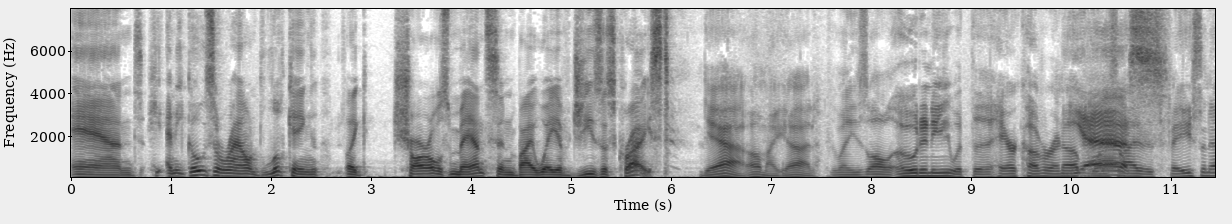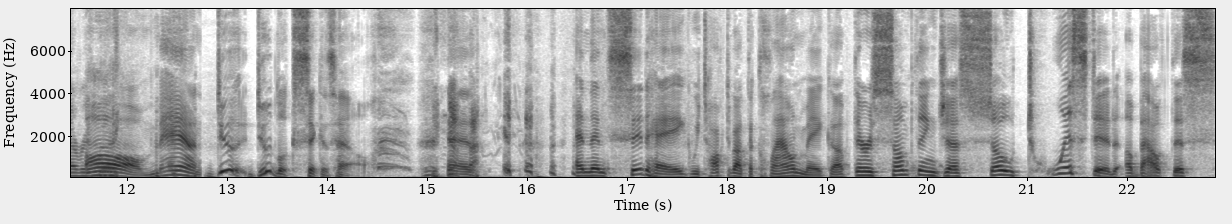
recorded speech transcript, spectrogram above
and he, and he goes around looking like Charles Manson by way of Jesus Christ. Yeah. Oh my God. When he's all Odin-y with the hair covering up one side of his face and everything. Oh man, dude, dude looks sick as hell. and, and then Sid Haig, we talked about the clown makeup. There is something just so twisted about this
